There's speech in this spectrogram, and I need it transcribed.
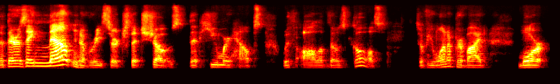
that there is a mountain of research that shows that humor helps with all of those goals. So if you want to provide more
